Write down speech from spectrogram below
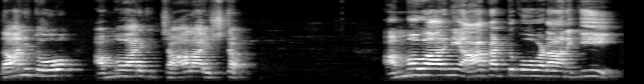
దానితో అమ్మవారికి చాలా ఇష్టం. అమ్మవారిని ఆకట్టుకోవడానికి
